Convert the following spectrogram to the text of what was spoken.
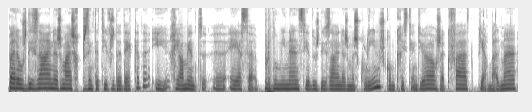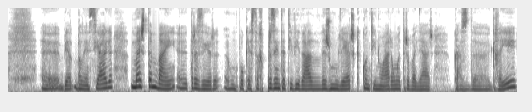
para os designers mais representativos da década e realmente é essa predominância dos designers masculinos, como Christian Dior, Jacques Fath, Pierre Balmain, Balenciaga, mas também trazer um pouco essa representatividade das mulheres que continuaram a trabalhar. O caso da Graet,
